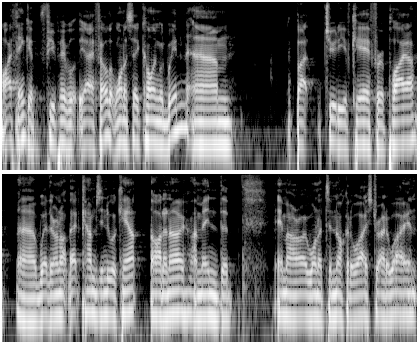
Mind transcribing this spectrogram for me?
I think a few people at the AFL that want to see Collingwood win. Um, but duty of care for a player, uh, whether or not that comes into account, I don't know. I mean, the MRO wanted to knock it away straight away and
